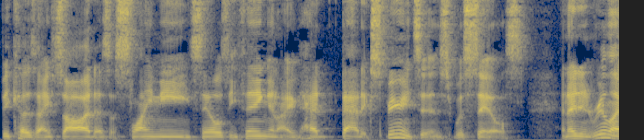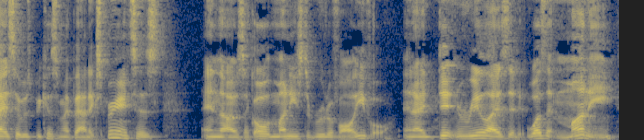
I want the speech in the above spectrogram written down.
because I saw it as a slimy, salesy thing, and I had bad experiences with sales. And I didn't realize it was because of my bad experiences. And I was like, oh, money's the root of all evil. And I didn't realize that it wasn't money.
